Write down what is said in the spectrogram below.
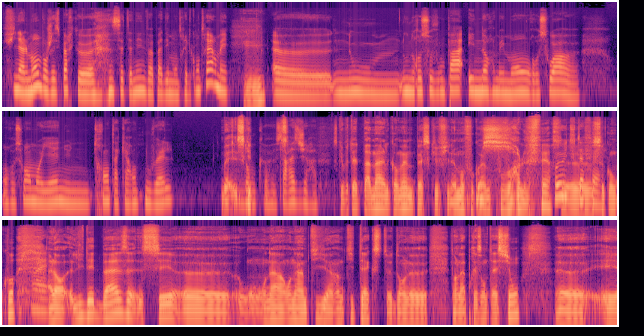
finalement, bon, j'espère que cette année ne va pas démontrer le contraire, mais mmh. euh, nous, nous ne recevons pas énormément. On reçoit, euh, on reçoit en moyenne une 30 à 40 nouvelles donc euh, ça reste gérable. Ce qui est peut-être pas mal quand même, parce que finalement, il faut quand même pouvoir le faire, ce, concours. Alors l'idée de base, c'est, euh, on, a, on a un petit, un petit texte dans, le, dans la présentation, euh, et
